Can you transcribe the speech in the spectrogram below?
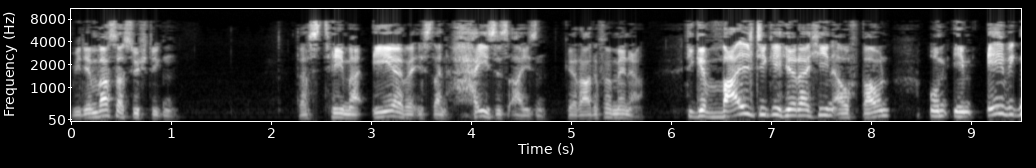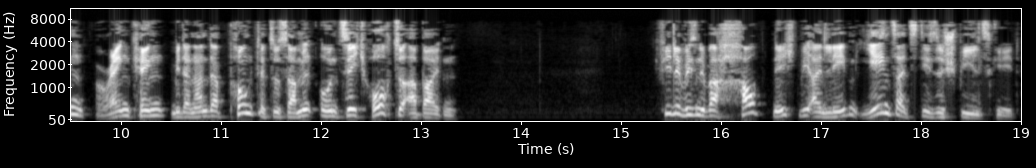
wie dem Wassersüchtigen. Das Thema Ehre ist ein heißes Eisen, gerade für Männer, die gewaltige Hierarchien aufbauen, um im ewigen Ranking miteinander Punkte zu sammeln und sich hochzuarbeiten. Viele wissen überhaupt nicht, wie ein Leben jenseits dieses Spiels geht.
